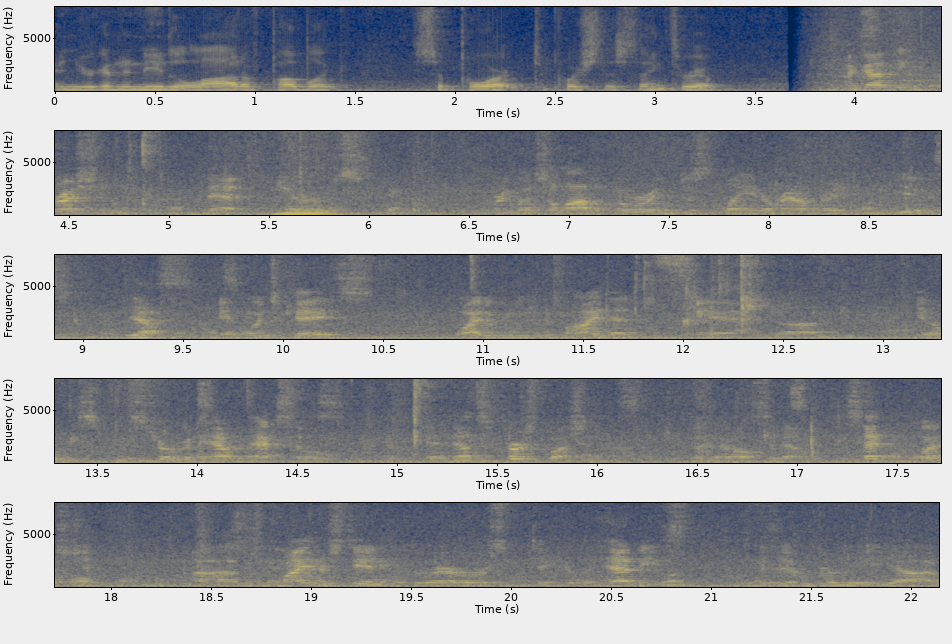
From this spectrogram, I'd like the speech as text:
and you're going to need a lot of public support to push this thing through. I got the impression that there's pretty much a lot of thorium just laying around ready to be used. Yes. In which case, why do we need to mine it? And, uh, you know, we, we're still going to have an excess. Okay, that's the first question. But then I'll sit down. The second question, uh, from my understanding of the rare earths, particularly heavies, is it for the uh,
